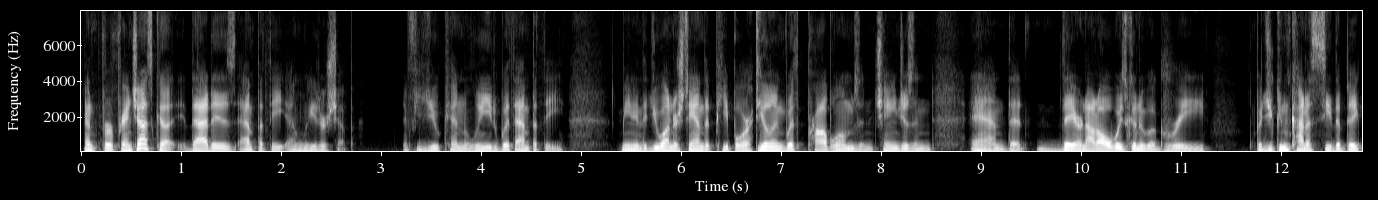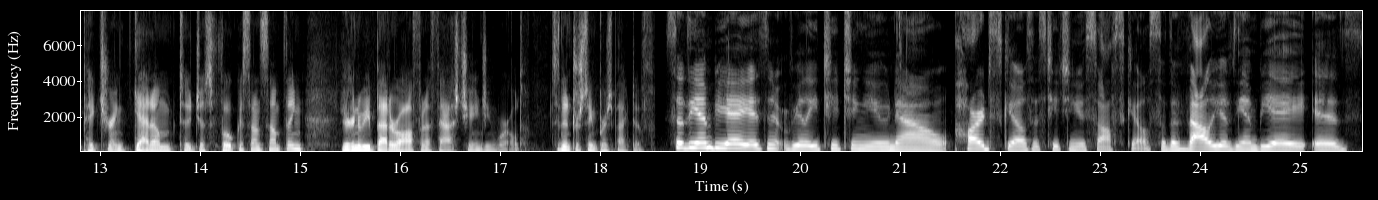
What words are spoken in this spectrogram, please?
And for Francesca, that is empathy and leadership. If you can lead with empathy, meaning that you understand that people are dealing with problems and changes and and that they are not always going to agree, but you can kind of see the big picture and get them to just focus on something, you're going to be better off in a fast-changing world. It's an interesting perspective. So the MBA isn't really teaching you now hard skills, it's teaching you soft skills. So the value of the MBA is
